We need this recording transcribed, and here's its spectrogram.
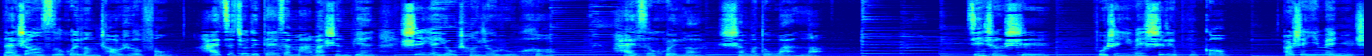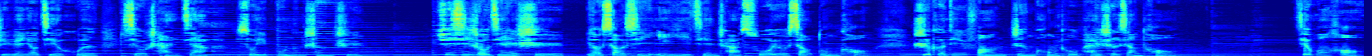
男上司会冷嘲热讽，孩子就得待在妈妈身边。事业有成又如何？孩子毁了，什么都完了。晋升时，不是因为实力不够，而是因为女职员要结婚休产假，所以不能升职。去洗手间时要小心翼翼检查所有小洞口，时刻提防针孔偷拍摄像头。结婚后，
